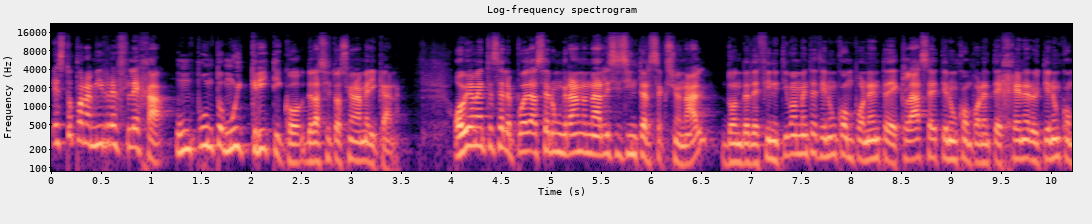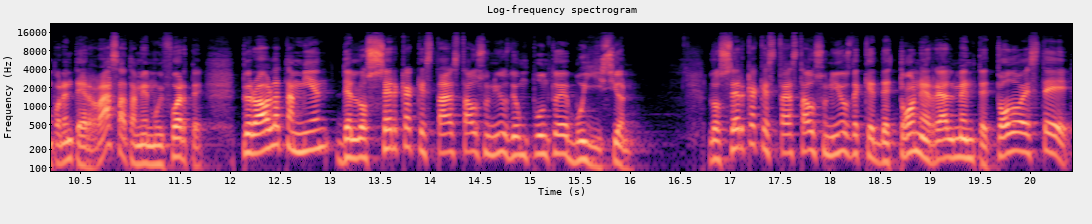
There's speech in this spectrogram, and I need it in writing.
Esto para mí refleja un punto muy crítico de la situación americana. Obviamente se le puede hacer un gran análisis interseccional, donde definitivamente tiene un componente de clase, tiene un componente de género y tiene un componente de raza también muy fuerte, pero habla también de lo cerca que está Estados Unidos de un punto de ebullición. Lo cerca que está Estados Unidos de que detone realmente todo este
